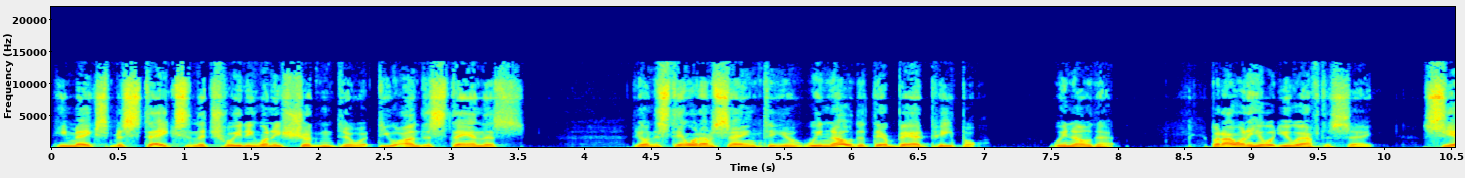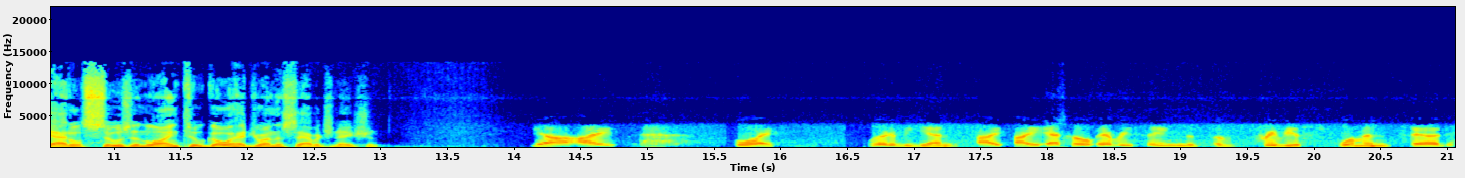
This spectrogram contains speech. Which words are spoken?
He makes mistakes in the tweeting when he shouldn't do it. Do you understand this? Do you understand what I'm saying to you? We know that they're bad people. We know that. But I want to hear what you have to say. Seattle, Susan, line two, go ahead. You're on the Savage Nation. Yeah, I, boy, where to begin? I, I echo everything that the previous woman said.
